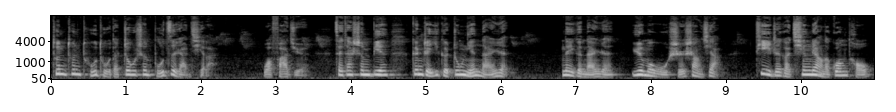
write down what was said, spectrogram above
吞吞吐吐的，周身不自然起来。我发觉，在他身边跟着一个中年男人，那个男人约莫五十上下，剃着个清亮的光头，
